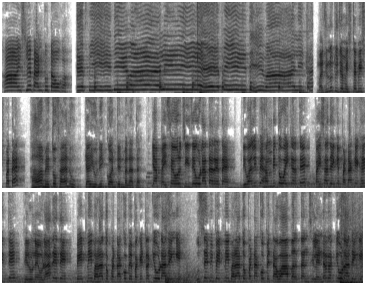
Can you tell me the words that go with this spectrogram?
हाँ इसलिए बैंड टूटा होगा। मजनू तुझे मिस्टर बीस्ट पता है? हाँ मैं तो फ़ैन हूँ। क्या यूनिक कंटेंट बनाता है? क्या पैसे और चीज़ें उड़ाता रहता है? दिवाली पे हम भी तो वही करते पैसा दे के पटाखे खरीदते फिर उन्हें उड़ा देते। पेट नहीं भरा तो पटाखों पे बकेट रख के उड़ा देंगे। उससे भी पेट नहीं भरा तो पटाखों पे तवा बर्तन सिलेंडर रख के उड़ा देंगे।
